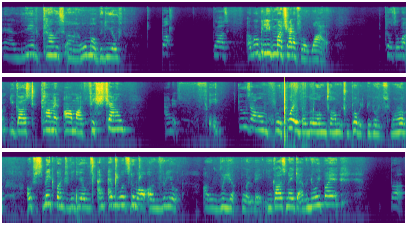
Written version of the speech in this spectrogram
and leave comments on all my videos. But guys, I will be leaving my channel for a while because I want you guys to comment on my fish channel, and it it goes on for quite a bit of a long time, which will probably be going tomorrow. I'll just make a bunch of videos, and every once in a while I'll re I'll re-upload it. You guys may get annoyed by it, but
